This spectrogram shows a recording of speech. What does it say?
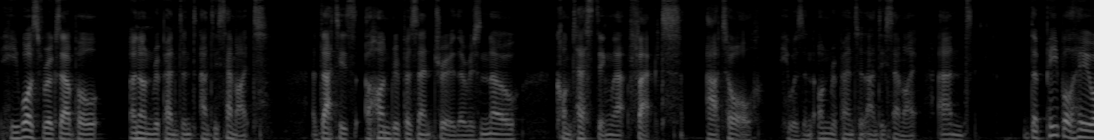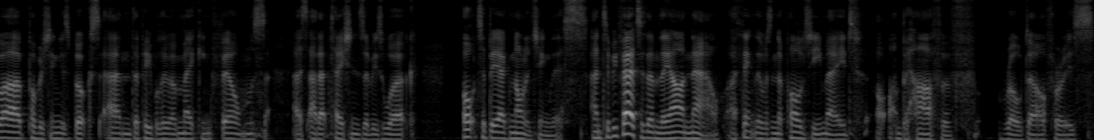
he was, for example, an unrepentant anti-Semite. That is hundred percent true. There is no contesting that fact at all. He was an unrepentant anti-Semite, and the people who are publishing his books and the people who are making films as adaptations of his work ought to be acknowledging this. And to be fair to them, they are now. I think there was an apology made uh, on behalf of Roald Dahl for his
